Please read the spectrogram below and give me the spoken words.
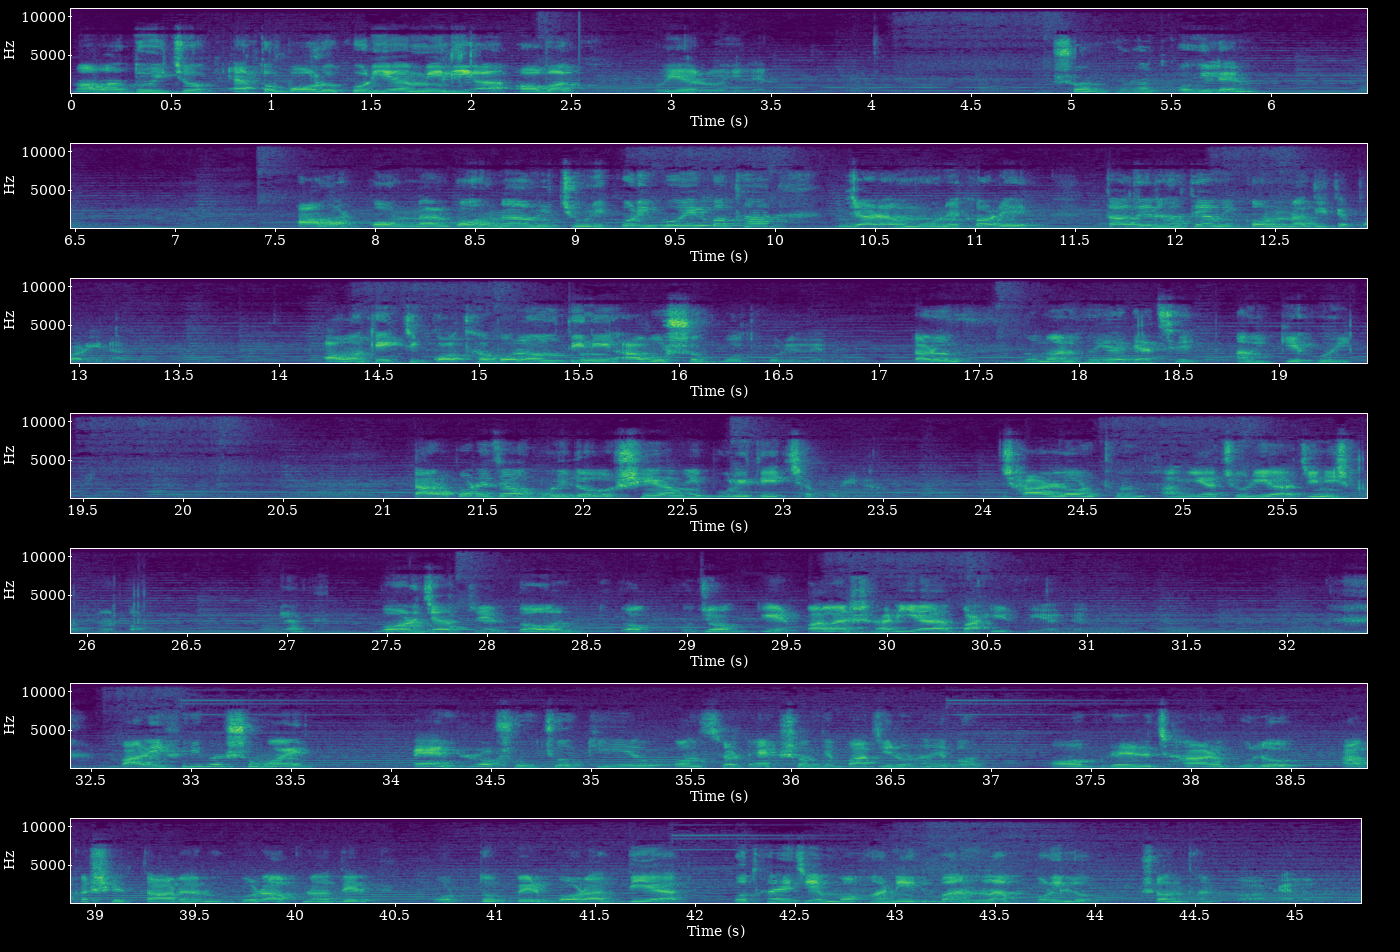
মামা দুই চোখ এত বড় করিয়া মেলিয়া অবাক হইয়া রহিলেন। শম্ভুনাথ কহিলেন, আমার কন্যার গহনা আমি চুরি করিব এ কথা যারা মনে করে, তাদের হাতে আমি কন্যা দিতে পারি না। আমাকে একটি কথা বলাও তিনি আবশ্যক বোধ করিলেন, কারণ প্রমাণ হইয়া গেছে আমি কেহই। তারপরে যা হইল সে আমি বলিতে ইচ্ছা করি না। ঝাড় লণ্ঠন ভাঙিয়া চুরিয়া জিনিসপত্র বরযাত্রের দল দক্ষ যজ্ঞের পালা সারিয়া বাহির হইয়া গেল। বাড়ি ফিরিবার সময় ব্যান্ড রসুন চৌকি ও কনসার্ট একসঙ্গে বাজিল না এবং অভ্রের ঝাড়গুলো আকাশের তারার উপর আপনাদের কর্তব্যের বরাদ দিয়া কোথায় যে মহানির্বাণ লাভ করিল সন্ধান পাওয়া গেল না।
